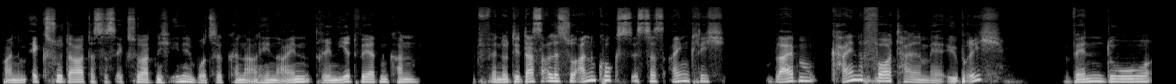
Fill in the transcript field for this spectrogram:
bei einem Exodat, dass das Exodat nicht in den Wurzelkanal hinein drainiert werden kann. Wenn du dir das alles so anguckst, ist das eigentlich bleiben keine Vorteile mehr übrig, wenn du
